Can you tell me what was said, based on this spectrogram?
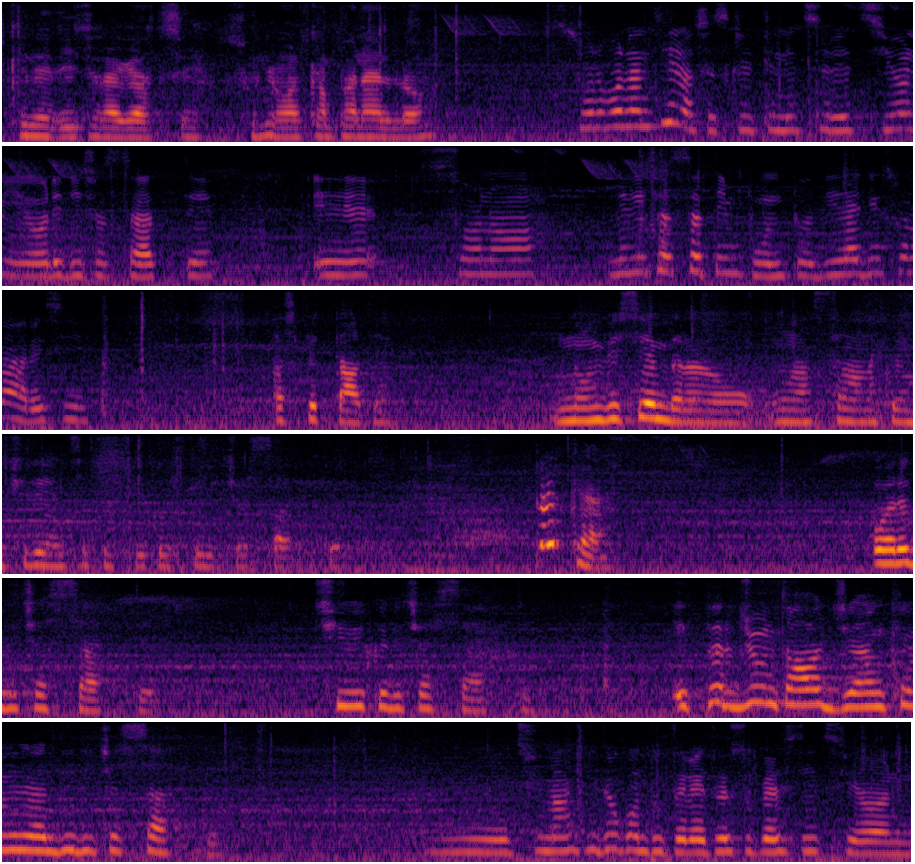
Che ne dite ragazzi? Suoniamo al campanello? Sul volantino c'è scritto inizio lezioni ore 17 e sono le 17 in punto. Direi di suonare, sì. Aspettate, non vi sembrano una strana coincidenza tutti questi 17? Perché? Ore 17, civico 17 e per giunta oggi è anche venerdì 17. Mm, Ci manchi tu con tutte le tue superstizioni.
